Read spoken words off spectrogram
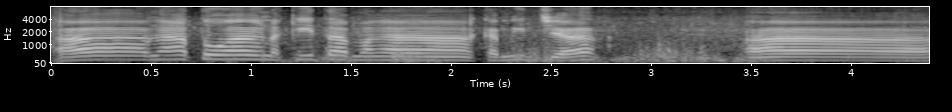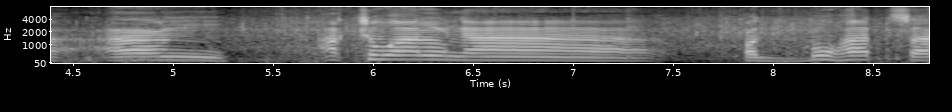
Ah, nga ato ang nakita mga kamidya. Ah, ang actual nga pagbuhat sa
